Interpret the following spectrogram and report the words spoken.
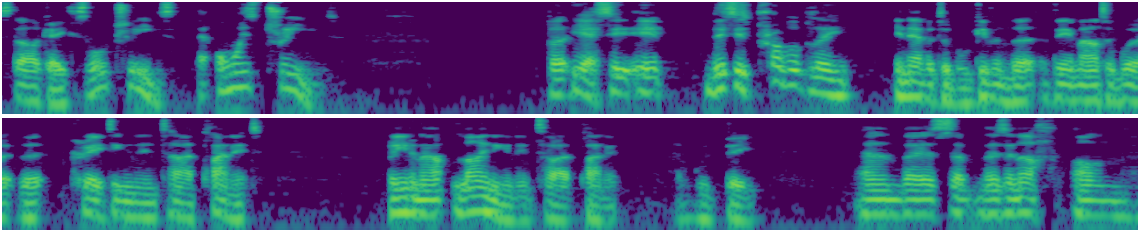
Stargate. It's all trees. They're always trees. But yes, it, it this is probably inevitable given the the amount of work that creating an entire planet, or even outlining an entire planet, uh, would be. And there's uh, there's enough on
